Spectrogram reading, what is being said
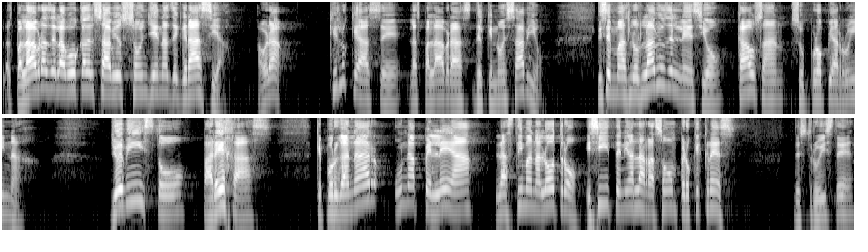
las palabras de la boca del sabio son llenas de gracia. Ahora, ¿qué es lo que hace las palabras del que no es sabio? Dice, más los labios del necio causan su propia ruina. Yo he visto parejas que por ganar una pelea lastiman al otro. Y sí, tenías la razón, pero ¿qué crees? Destruiste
